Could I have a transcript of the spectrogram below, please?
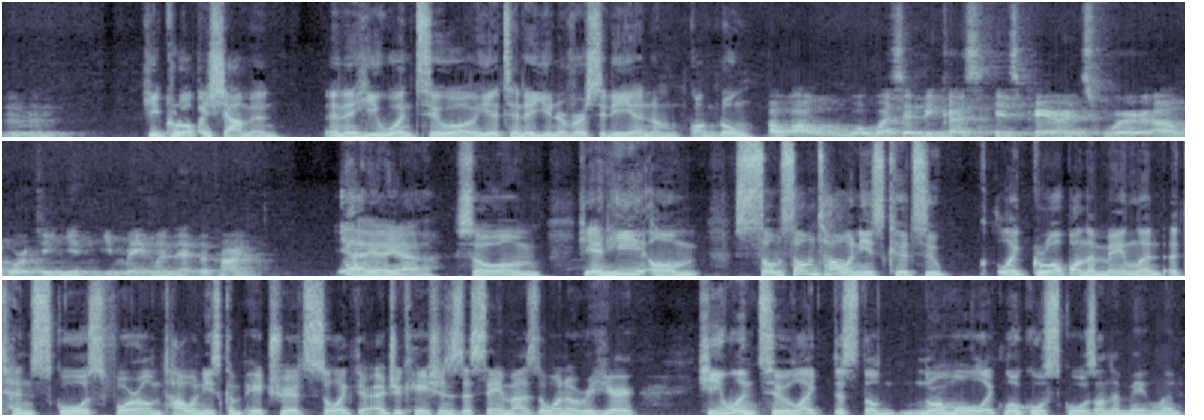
Mm. He grew up in Xiamen, and then he went to uh, he attended university in um, Guangdong. Oh wow! Was it because his parents were uh, working in, in mainland at the time? Yeah, yeah, yeah. So um, he, and he um some some Taiwanese kids who like grow up on the mainland attend schools for um Taiwanese compatriots. So like their education is the same as the one over here he went to like just the normal like local schools on the mainland.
